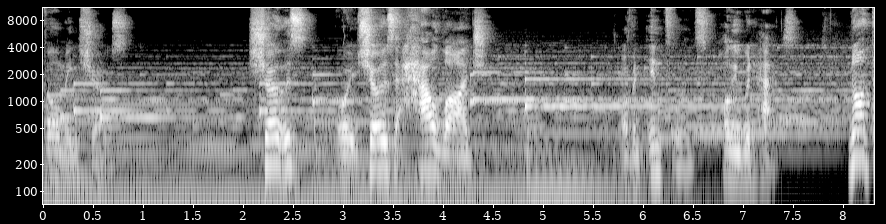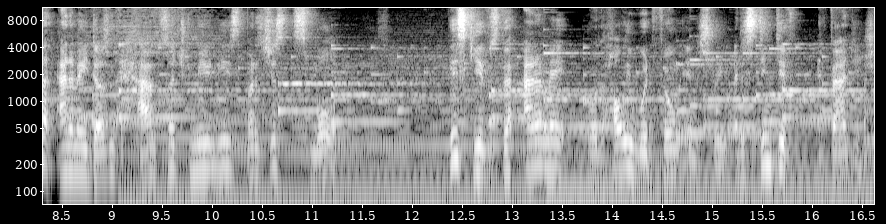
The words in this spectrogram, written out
filming shows. Shows, or it shows how large of an influence Hollywood has. Not that anime doesn't have such communities, but it's just smaller. This gives the anime or the Hollywood film industry a distinctive advantage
